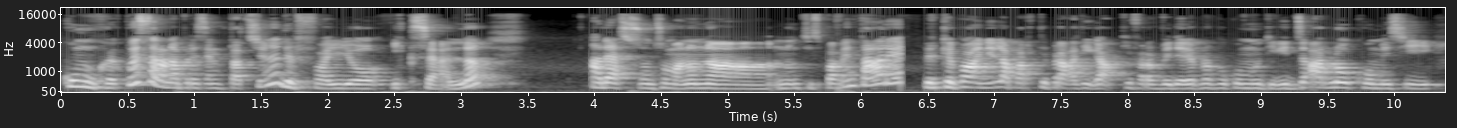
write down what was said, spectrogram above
Comunque, questa era una presentazione del foglio Excel Adesso, insomma, non, non, ti spaventare, perché poi nella parte pratica ti farò vedere proprio come utilizzarlo, come, si,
